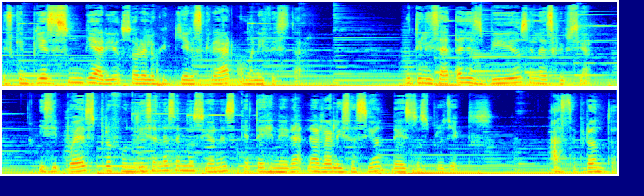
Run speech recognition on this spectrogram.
es que empieces un diario sobre lo que quieres crear o manifestar. Utiliza detalles vívidos en la descripción y si puedes profundiza en las emociones que te genera la realización de estos proyectos. Hasta pronto.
